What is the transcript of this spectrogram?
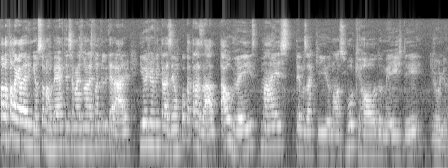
Fala, fala galerinha, eu sou o Norberto, esse é mais um Elefante Literário e hoje eu vim trazer um pouco atrasado, talvez, mas temos aqui o nosso book haul do mês de julho.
